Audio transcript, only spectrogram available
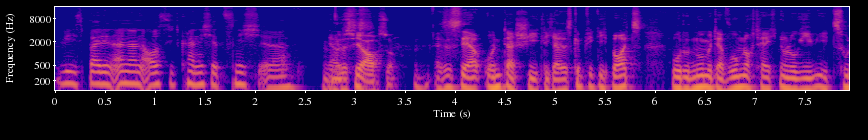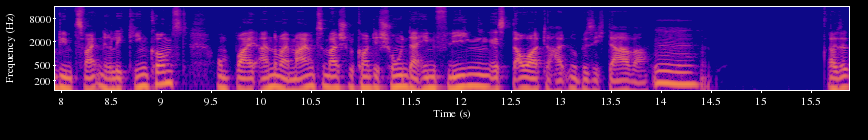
Wie es bei den anderen aussieht, kann ich jetzt nicht. Äh, Ja, das ist hier auch so. Es ist sehr unterschiedlich. Also es gibt wirklich Bots, wo du nur mit der Wurmlochtechnologie zu dem zweiten Relikt hinkommst. Und bei anderen, bei meinem zum Beispiel, konnte ich schon dahin fliegen. Es dauerte halt nur, bis ich da war. mh, Also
